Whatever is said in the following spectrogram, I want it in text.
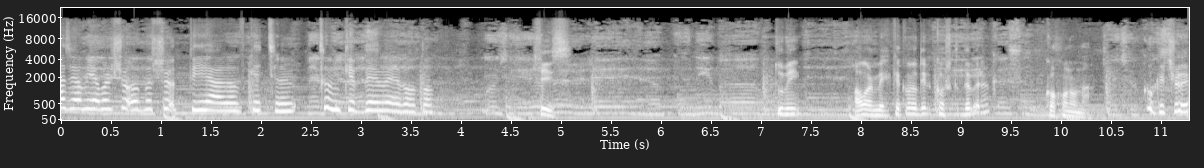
আজ আমি আমার সর্বশক্তি আরবকে থমকে দেবে বাবা প্লিজ তুমি আমার মেয়েকে কোনোদিন কষ্ট দেবে না? কখনো না। ওকে ছেড়ে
